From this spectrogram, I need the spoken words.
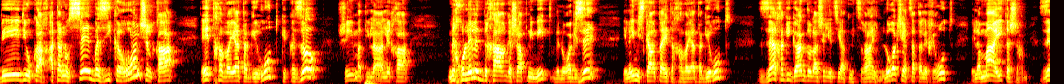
בדיוק כך. אתה נושא בזיכרון שלך את חוויית הגרות ככזו שהיא מטילה עליך, מחוללת בך הרגשה פנימית, ולא רק זה, אלא אם הזכרת את החוויית הגרות, זה החגיגה הגדולה של יציאת מצרים. לא רק שיצאת לחירות, אלא מה היית שם. זה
